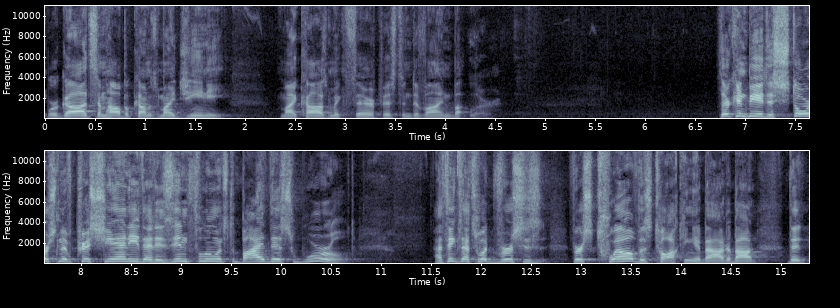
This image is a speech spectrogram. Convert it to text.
Where God somehow becomes my genie, my cosmic therapist, and divine butler. There can be a distortion of Christianity that is influenced by this world. I think that's what verses, verse 12 is talking about, about the,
